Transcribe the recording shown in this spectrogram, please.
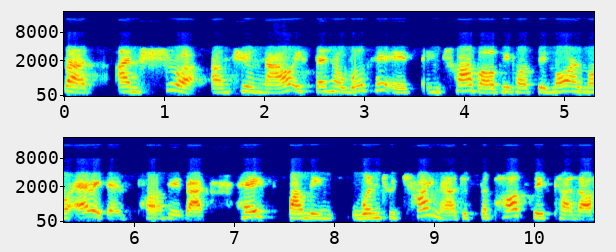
but I'm sure um, until now, especially when he is in trouble, people see more and more evidence pointing that his funding went to China to support this kind of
